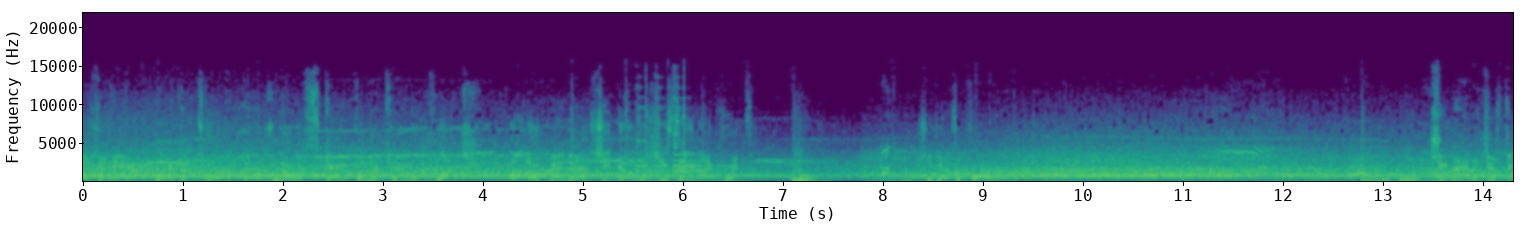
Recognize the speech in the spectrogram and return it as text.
Submission here. Look at the torque. There's no escape from the camel clutch. Uh-oh. And there she goes. She's saying, I quit. She gets it forward. She manages to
